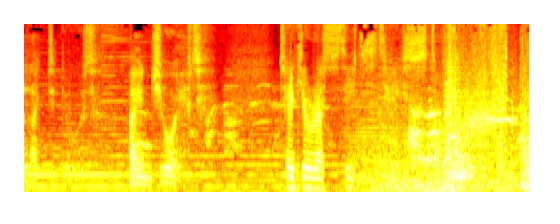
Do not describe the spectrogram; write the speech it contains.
like to do it. I enjoy it. Take your rest seats, taste.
